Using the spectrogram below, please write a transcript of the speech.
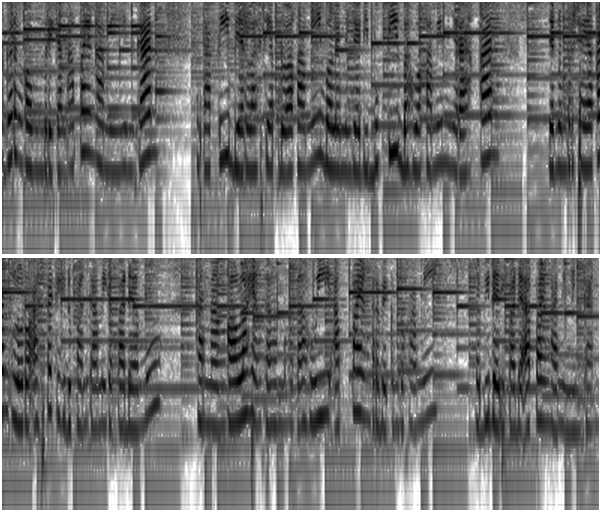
agar Engkau memberikan apa yang kami inginkan, tetapi biarlah setiap doa kami boleh menjadi bukti bahwa kami menyerahkan dan mempercayakan seluruh aspek kehidupan kami kepadamu, karena Engkaulah yang sangat mengetahui apa yang terbaik untuk kami, lebih daripada apa yang kami inginkan.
